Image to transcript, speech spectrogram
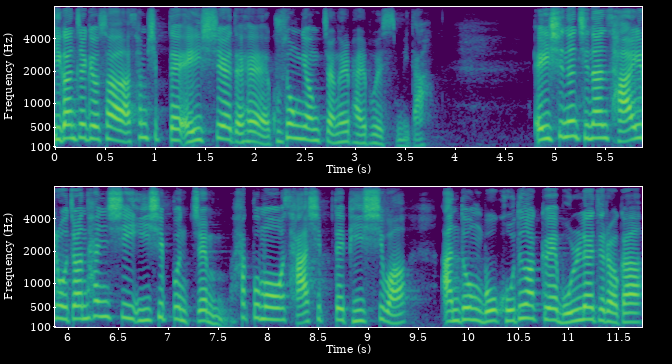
기간제 교사 30대 A씨에 대해 구속영장을 발부했습니다. A씨는 지난 4일 오전 1시 20분쯤 학부모 40대 B씨와 안동 모 고등학교에 몰래 들어가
